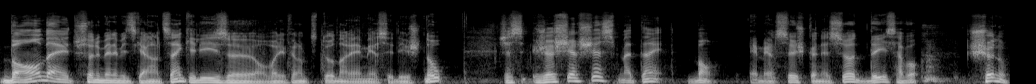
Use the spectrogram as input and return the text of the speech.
Bon, ben, tout ça nous mène à midi 45. Élise, euh, on va aller faire un petit tour dans la MRC des Chenaux. Je, je cherchais ce matin, bon, MRC, je connais ça, D, ça va, Chenaux.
